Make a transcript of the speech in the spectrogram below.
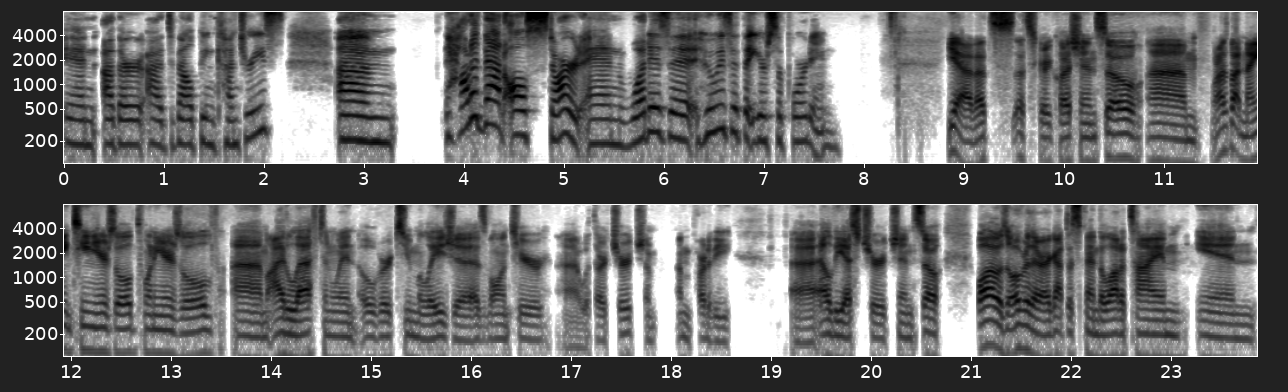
in other uh, developing countries. Um, how did that all start and what is it who is it that you're supporting yeah, that's that's a great question. So um, when I was about 19 years old, 20 years old, um, I left and went over to Malaysia as a volunteer uh, with our church. I'm, I'm part of the uh, LDS church, and so while I was over there, I got to spend a lot of time in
